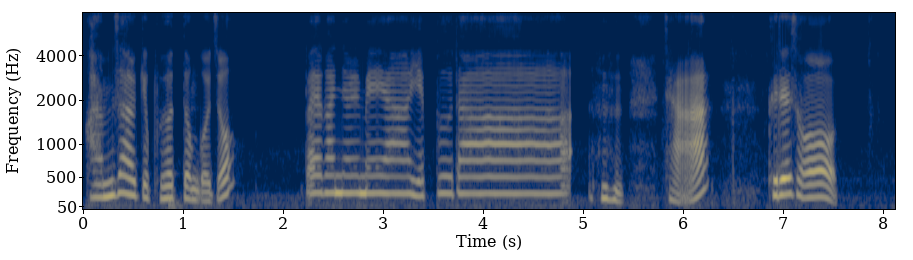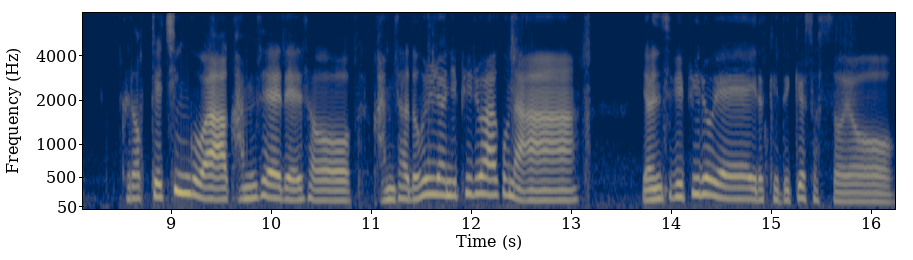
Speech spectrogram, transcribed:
감사할 게 보였던 거죠. 빨간 열매야, 예쁘다. 자, 그래서 그렇게 친구와 감사에 대해서 감사도 훈련이 필요하구나. 연습이 필요해. 이렇게 느꼈었어요.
